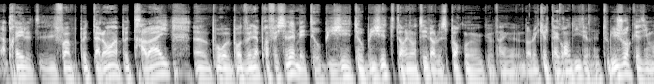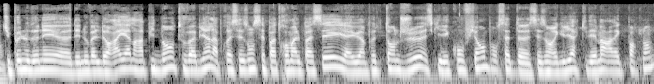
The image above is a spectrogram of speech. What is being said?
après, il faut un peu de talent, un peu de travail euh, pour pour devenir professionnel, mais t'es obligé, t'es obligé de t'orienter vers le sport que- dans lequel t'as grandi euh, tous les jours quasiment. Tu peux nous donner euh, des nouvelles de Ryan rapidement Tout va bien La pré-saison s'est pas trop mal passée. Il a eu un peu de temps de jeu. Est-ce qu'il est confiant pour cette euh, saison régulière qui démarre avec Portland?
